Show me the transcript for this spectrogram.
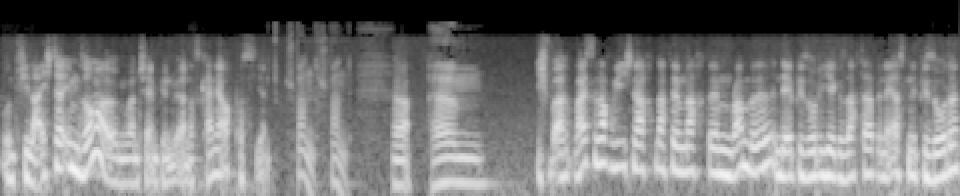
und vielleicht ja im Sommer irgendwann Champion werden. Das kann ja auch passieren. Spannend, spannend. Ja. Ähm, ich weiß noch, wie ich nach, nach, dem, nach dem Rumble in der Episode hier gesagt habe, in der ersten Episode,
